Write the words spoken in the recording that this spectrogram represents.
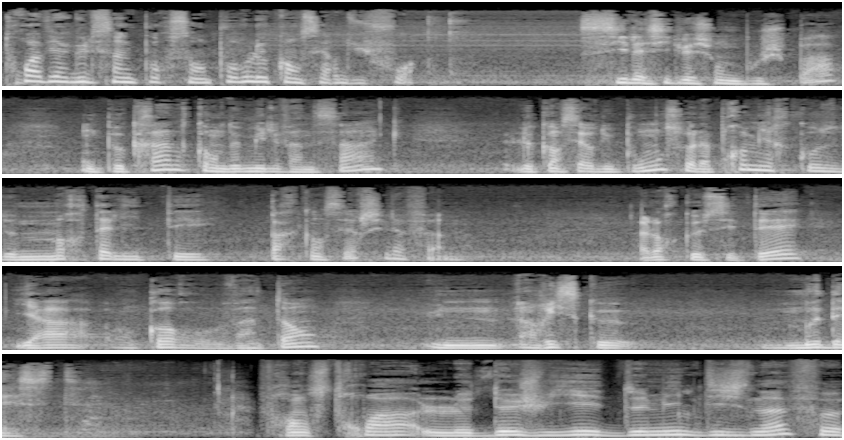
3,5% pour le cancer du foie. Si la situation ne bouge pas, on peut craindre qu'en 2025, le cancer du poumon soit la première cause de mortalité par cancer chez la femme. Alors que c'était, il y a encore 20 ans, un risque modeste. France 3 le 2 juillet 2019. Euh,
